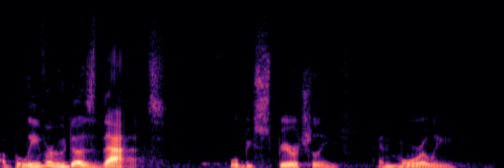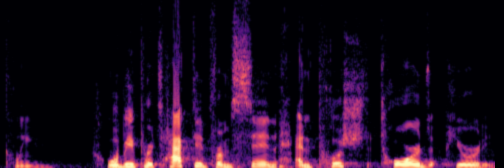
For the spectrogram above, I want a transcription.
A believer who does that will be spiritually and morally clean, will be protected from sin and pushed towards purity.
